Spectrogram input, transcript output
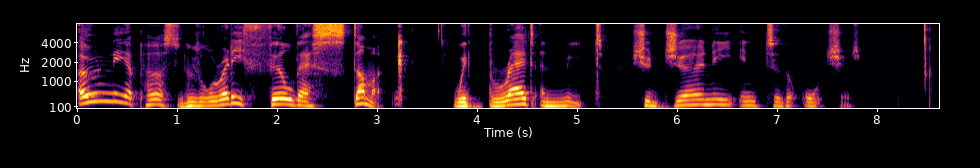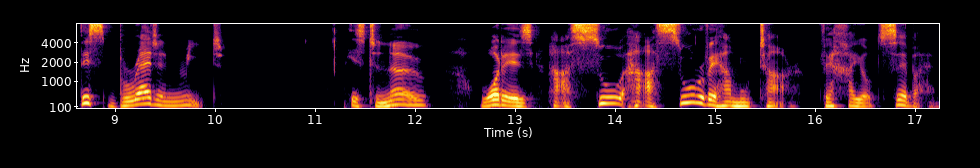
only a person who's already filled their stomach with bread and meat should journey into the orchard. This bread and meat is to know what is ha'asur, ve'hamutar ve'chayotze bahem.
